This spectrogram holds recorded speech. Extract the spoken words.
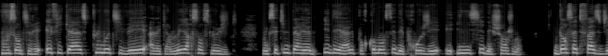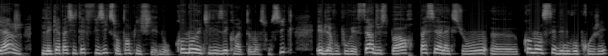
vous vous sentirez efficace, plus motivé, avec un meilleur sens logique. Donc c'est une période idéale pour commencer des projets et initier des changements. Dans cette phase vierge, les capacités physiques sont amplifiées. Donc comment utiliser correctement son cycle? Eh bien vous pouvez faire du sport, passer à l'action, euh, commencer des nouveaux projets,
